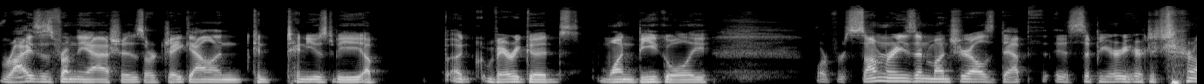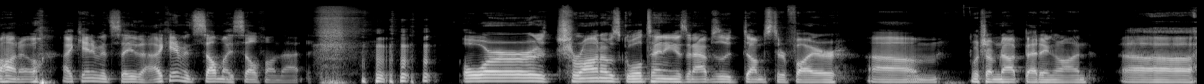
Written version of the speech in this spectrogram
rises from the ashes or Jake Allen continues to be a, a very good 1B goalie or for some reason Montreal's depth is superior to Toronto. I can't even say that. I can't even sell myself on that. or Toronto's goaltending is an absolute dumpster fire, um, which I'm not betting on. Uh,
